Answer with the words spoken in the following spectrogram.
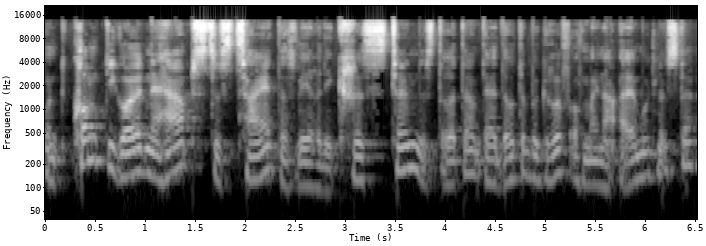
Und kommt die goldene Herbsteszeit, das wäre die Christen, das dritte, der dritte Begriff auf meiner Almutliste.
